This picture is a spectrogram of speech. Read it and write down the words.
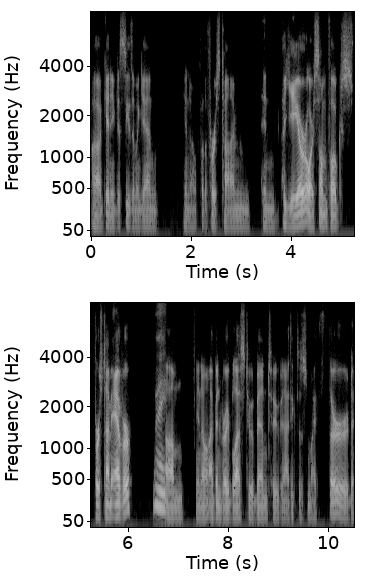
uh, getting to see them again, you know, for the first time in a year, or some folks first time ever. Right. Um, you know, I've been very blessed to have been to. I think this is my third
